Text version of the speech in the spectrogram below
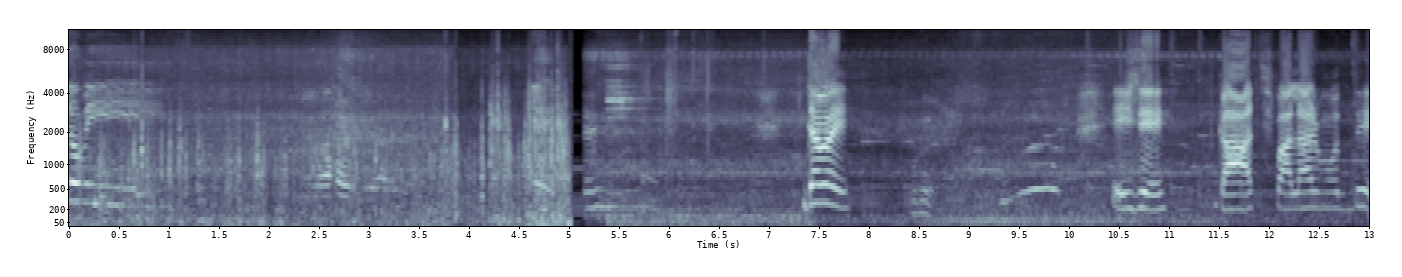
জমি যাবে এই যে গাছপালার মধ্যে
